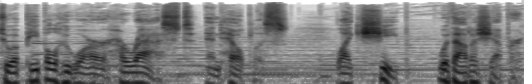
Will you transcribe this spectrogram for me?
to a people who are harassed and helpless, like sheep without a shepherd.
